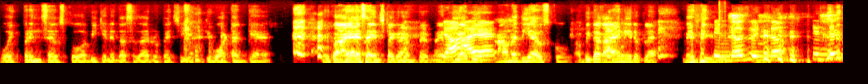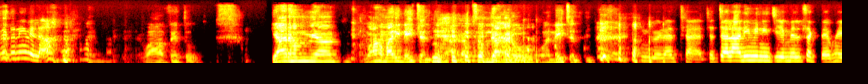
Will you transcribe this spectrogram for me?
वो एक प्रिंस है उसको अभी के लिए दस हजार रुपए चाहिए क्योंकि वो अटक गया है मेरे को आया ऐसा इंस्टाग्राम पे। मैं दिया भी आया है? है? हाँ मैं दिया है उसको। अभी तक आया नहीं reply maybe tinder swinder tinder पे तो नहीं मिला। वहाँ पे तो यार हम यहाँ वहाँ हमारी नहीं चलती यार। आप समझा करो वहाँ नहीं चलती। गुड अच्छा अच्छा। चलानी भी नहीं चाहिए मिल सकते हैं भाई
